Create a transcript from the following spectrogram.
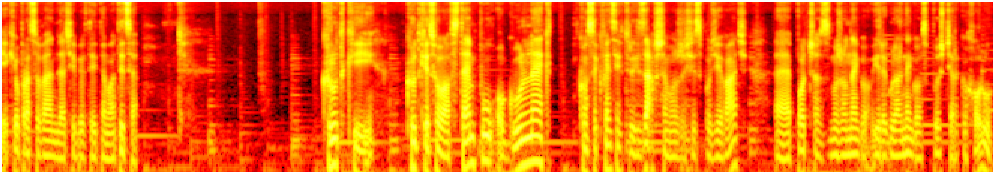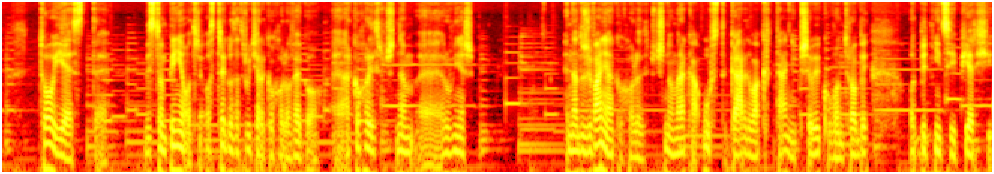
jakie opracowałem dla Ciebie w tej tematyce. Krótki, krótkie słowa wstępu, ogólne, konsekwencje, których zawsze może się spodziewać e, podczas wzmożonego i regularnego spożycia alkoholu, to jest e, wystąpienie ostrego zatrucia alkoholowego. E, alkohol jest przyczyną również nadużywania alkoholu, jest przyczyną raka ust, gardła, krtani, przełyku, wątroby, odbytnicy i piersi.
